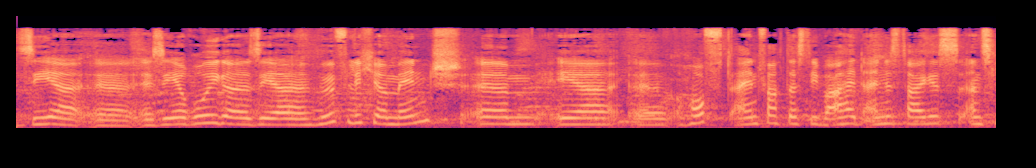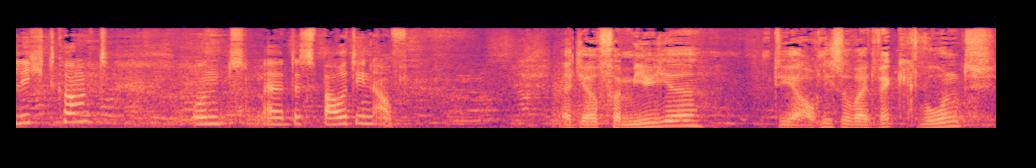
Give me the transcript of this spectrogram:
sehr, äh, sehr ruhiger, sehr höflicher Mensch. Ähm, er äh, hofft einfach, dass die Wahrheit eines Tages ans Licht kommt und das baut ihn auf. Er hat ja auch Familie, die ja auch nicht so weit weg wohnt.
